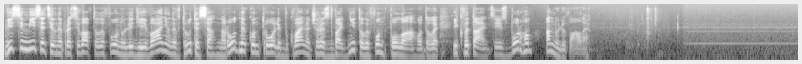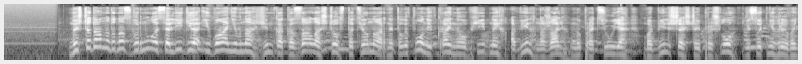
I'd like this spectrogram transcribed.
Вісім місяців не працював телефон у Лідії Іванівни, втрутився народний контроль. і Буквально через два дні телефон полагодили і квитанції з боргом анулювали. Нещодавно до нас звернулася Лідія Іванівна. Жінка казала, що стаціонарний телефон і вкрай необхідний, а він, на жаль, не працює. Ба більше ще й прийшло дві сотні гривень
